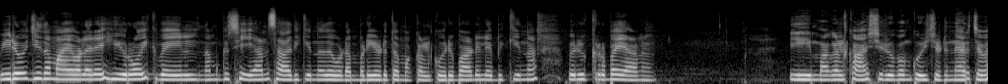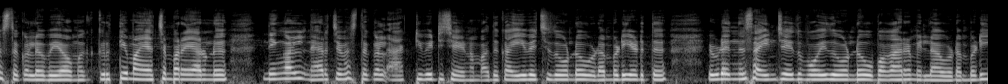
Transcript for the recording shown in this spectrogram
വിരോചിതമായ വളരെ ഹീറോയിക് വേയിൽ നമുക്ക് ചെയ്യാൻ സാധിക്കുന്നത് ഉടമ്പടിയെടുത്ത മക്കൾക്ക് ഒരുപാട് ലഭിക്കുന്ന ഒരു കൃപയാണ്. ഈ മകൾ കാശ് രൂപം കുഴിച്ചിട്ട് നേർച്ച വസ്തുക്കളുടെ ഉപയോഗം കൃത്യമായി അച്ഛൻ പറയാറുണ്ട്. നിങ്ങൾ നേർച്ച വസ്തുക്കൾ ആക്ടിവേറ്റ് ചെയ്യണം. അത് കൈവച്ചതുകൊണ്ട് ഉടമ്പടി എടുത്ത് ഇവിടെ നിന്ന് സൈൻ ചെയ്തു പോയതുകൊണ്ടോ ഉപകാരമില്ല. ഉടമ്പടി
